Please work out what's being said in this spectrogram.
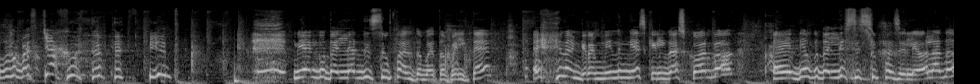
δούδο παιδιά. Μία κουταλιά της σούπας το μετοπελτέ, ένα γκρεμμύδι, μία σκελίδα σκόρδο, ε, δύο κουταλιές της σούπας ελαιόλαδο.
